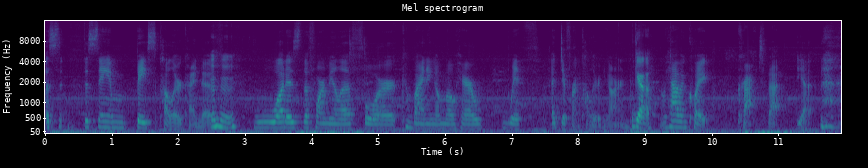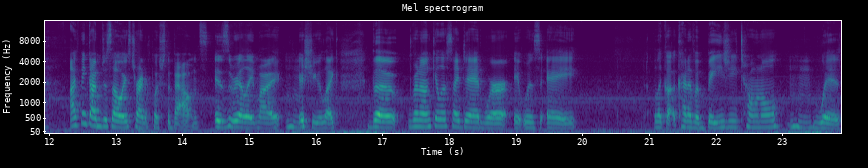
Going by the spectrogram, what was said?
a the same base color, kind of, mm-hmm. what is the formula for combining a mohair with a different colored yarn? Yeah. We haven't quite cracked that yet. I think I'm just always trying to push the bounds is really my mm-hmm. issue. Like the ranunculus I did where it was a like a kind of a beigey tonal mm-hmm. with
